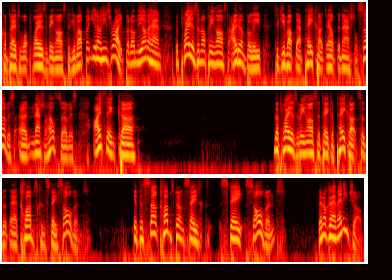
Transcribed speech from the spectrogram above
compared to what players are being asked to give up. But you know he's right. But on the other hand, the players are not being asked, I don't believe, to give up that pay cut to help the National Service, uh, National Health Service. I think. Uh, the players are being asked to take a pay cut so that their clubs can stay solvent. If the clubs don't stay solvent, they're not going to have any job.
